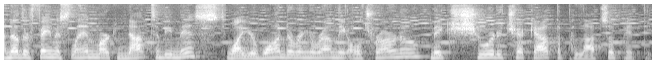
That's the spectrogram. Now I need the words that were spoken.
Another famous landmark not to be missed, while you're wandering around the Oltrarno, make sure to check out the Palazzo Pitti.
